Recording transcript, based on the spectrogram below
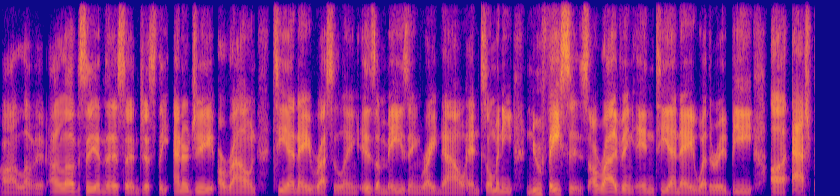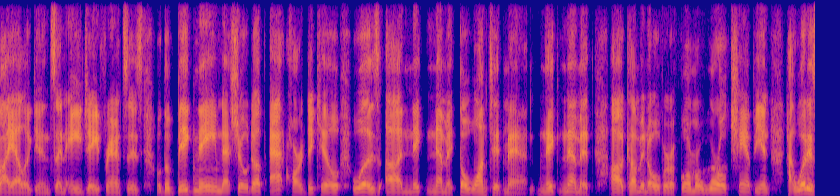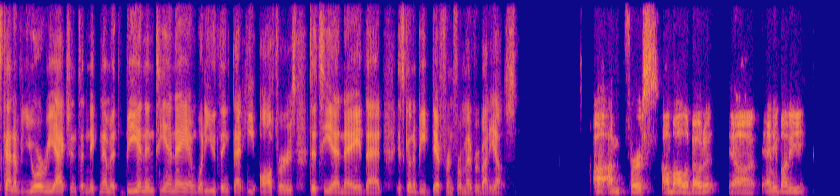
I love it. I love seeing this and just the energy around TNA wrestling is amazing right now. And so many new faces arriving in TNA, whether it be uh, Ash by Elegance and AJ Francis. Well, the big name that showed up at Hard to Kill was uh, Nick Nemeth, the wanted man. Nick Nemeth uh, coming over, a former world champion. How, what is kind of your reaction to Nick Nemeth being in TNA? And what do you think that he offers to TNA? That is going to be different from everybody else? I'm first. I'm all about it. Uh, anybody,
